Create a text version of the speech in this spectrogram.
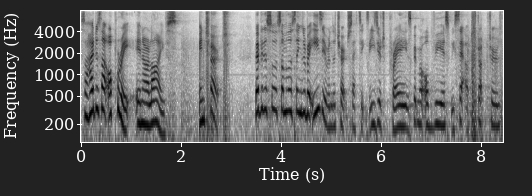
So, how does that operate in our lives, in church? Maybe this, some of those things are a bit easier in the church setting. It's easier to pray, it's a bit more obvious. We set up structures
